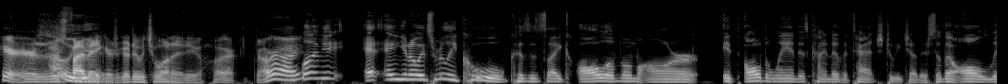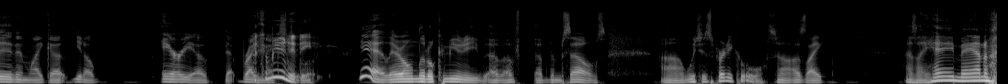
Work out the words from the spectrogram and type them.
Here, here's, here's Oh, five yeah. acres. Go do what you want to do. All right. Well, I mean, and, and you know, it's really cool because it's like all of them are it. All the land is kind of attached to each other, so they'll all live in like a you know area that right next to community. Yeah, their own little community of of, of themselves, uh, which is pretty cool. So I was like, I was like, hey man, I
